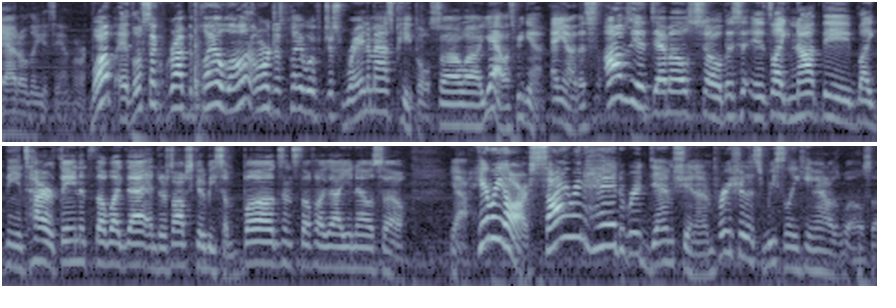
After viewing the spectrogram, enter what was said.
Yeah, I don't think it's Anthor. Well, it looks like we're going to play alone or just play with just random ass people. So, uh, yeah, let's begin. And, yeah, this is obviously a demo, so this is, like, not the, like, the entire thing and stuff like that. And there's obviously going to be some bugs and stuff like that, you know, so... Yeah, here we are. Siren Head Redemption. I'm pretty sure this recently came out as well, so...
